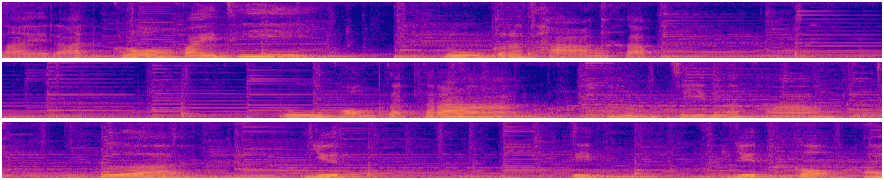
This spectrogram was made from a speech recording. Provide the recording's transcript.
สายรัดคล้องไปที่รูกระถางกับ รูของตะกร้าขนมจีนนะคะ เพื่อยึดติดยึดเกาะให้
